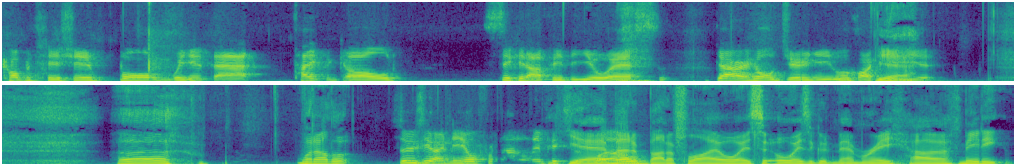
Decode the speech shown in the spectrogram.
competition, boom, we get that. Take the gold, stick it up in the US. Gary Hall Jr., you look like an Yeah. idiot. what other? Susie O'Neill from that Olympics Yeah, as well. Madam Butterfly, always always a good memory. Uh, meeting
